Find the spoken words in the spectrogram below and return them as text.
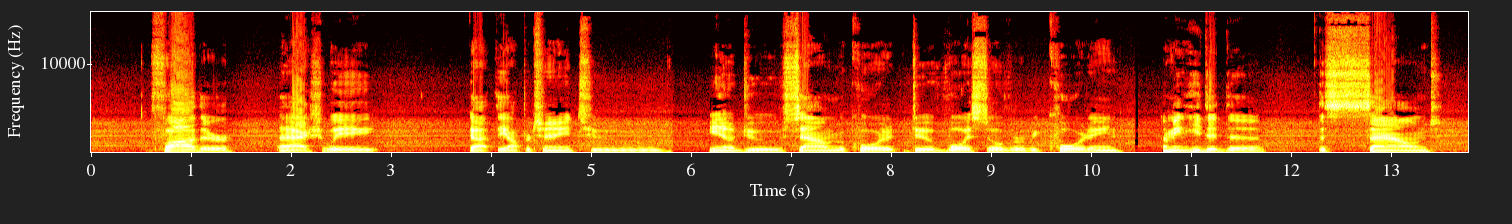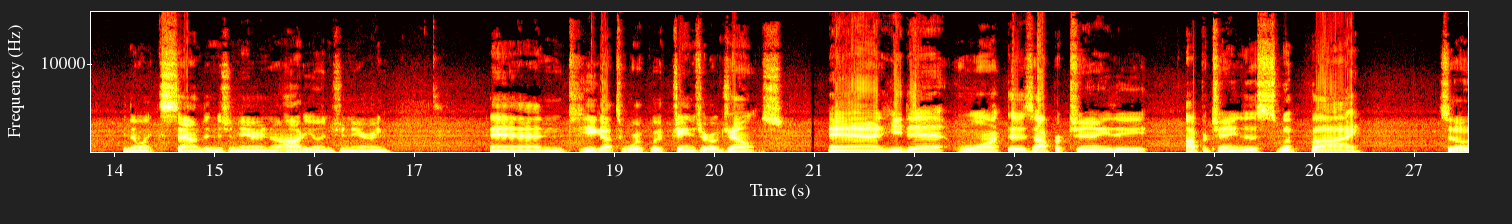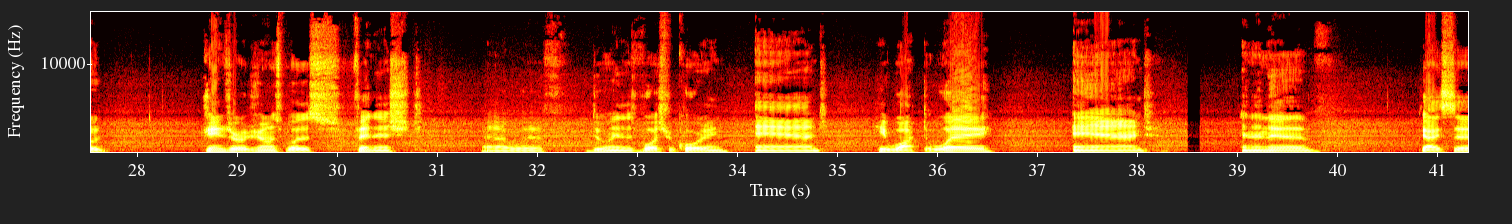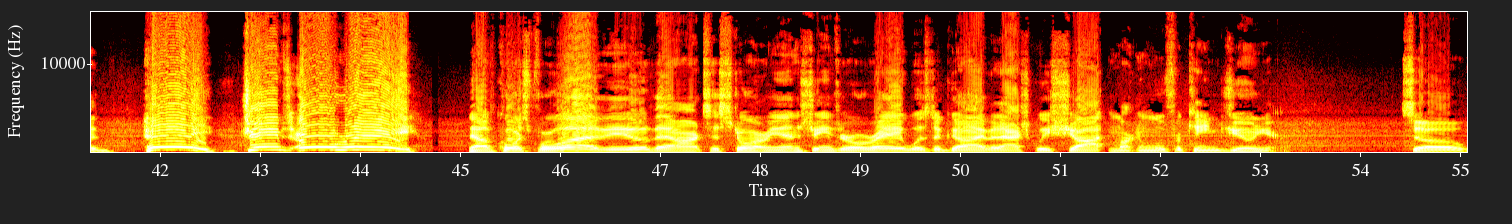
father actually got the opportunity to, you know, do sound record, do voiceover recording. I mean, he did the the sound, you know, like sound engineering or audio engineering, and he got to work with James Earl Jones. And he didn't want this opportunity opportunity to slip by, so James Earl Jones was finished uh, with doing his voice recording, and he walked away, and and then the guy said, "Hey, James Earl Ray." Now, of course, for a lot of you that aren't historians, James Earl Ray was the guy that actually shot Martin Luther King Jr. So,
